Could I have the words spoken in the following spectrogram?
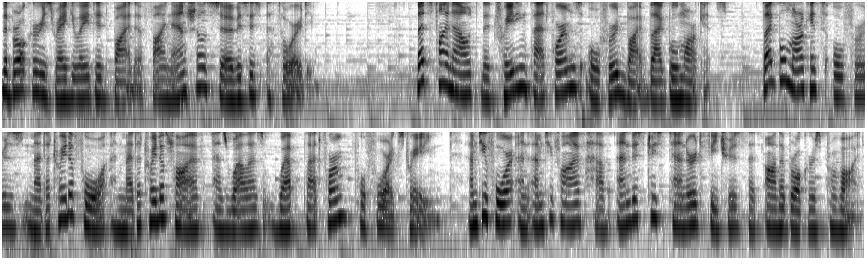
the broker is regulated by the Financial Services Authority. Let's find out the trading platforms offered by Black Bull Markets. Black Bull Markets offers MetaTrader 4 and MetaTrader 5 as well as web platform for forex trading. MT4 and MT5 have industry standard features that other brokers provide.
